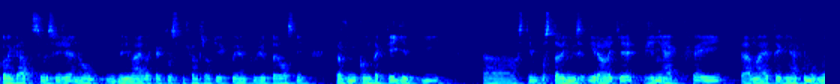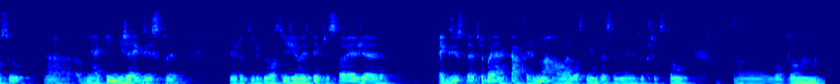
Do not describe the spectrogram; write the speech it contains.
kolikrát si myslím, že no, minimálně tak, jak to spíchám třeba těch klientů, že to je vlastně první kontakt těch dětí s tím postavením se té realitě, že nějaký majetek v nějakém obnosu v nějaké míře existuje. Že do té doby vlastně žili v té představě, že existuje třeba nějaká firma, ale vlastně vůbec neměli tu představu uh, o tom,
